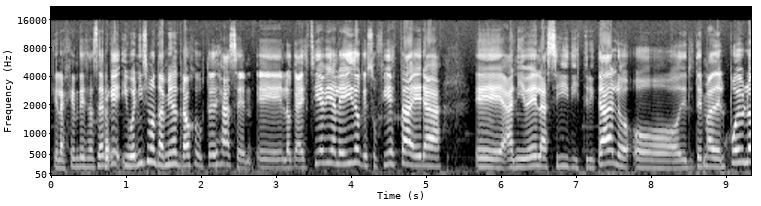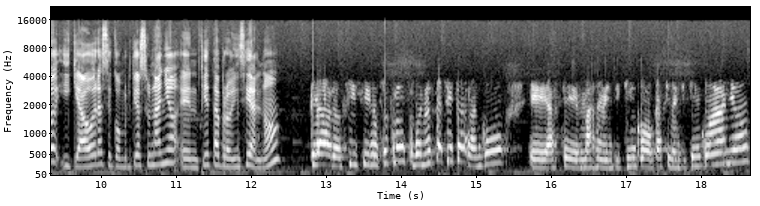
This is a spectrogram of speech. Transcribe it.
que la gente se acerque, y buenísimo también el trabajo que ustedes hacen. Eh, lo que sí había leído que su fiesta era eh, a nivel así distrital o, o el tema del pueblo y que ahora se convirtió hace un año en fiesta provincial, ¿no? Claro, sí, sí, nosotros, bueno, esta fiesta arrancó eh, hace más de 25, casi 25 años,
